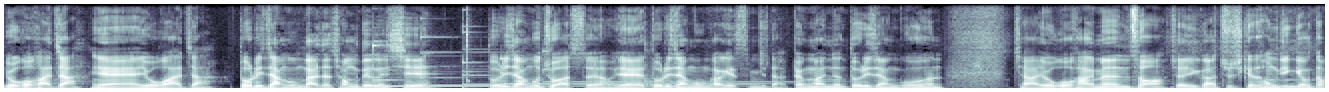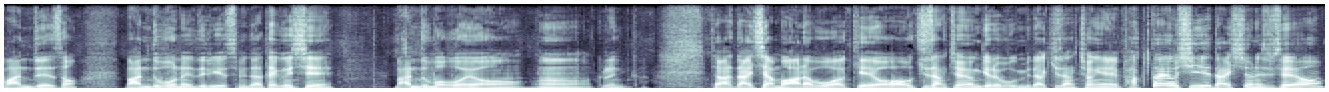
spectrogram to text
요거 가자. 예, 요거 가자. 또리 장군 가자. 정대근 씨. 또리 장군 좋았어요. 예, 또리 장군 가겠습니다. 백만년 또리 장군. 자, 요거 가면서 저희가 주식회사 홍진경 더 만두에서 만두 보내드리겠습니다. 대근 씨. 만두 먹어요. 어, 그러니까. 자, 날씨 한번 알아보고 갈게요. 기상청 연결해 봅니다. 기상청에 박다요 씨 날씨 전해주세요.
